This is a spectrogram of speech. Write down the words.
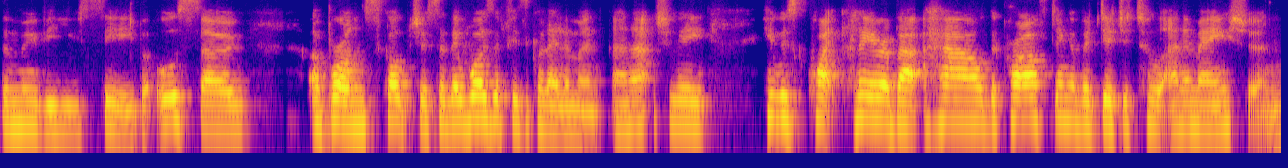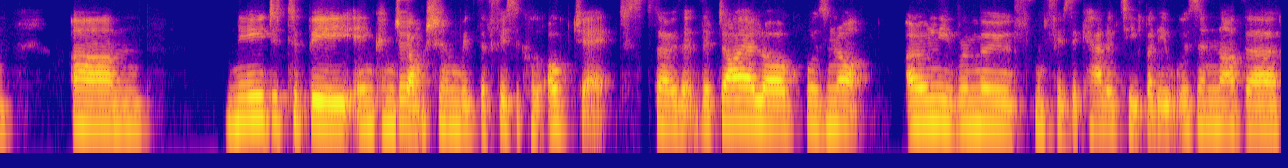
the, movie you see but also a bronze sculpture. So there was a physical element and actually he was quite clear about how the crafting of a digital animation um, needed to be in conjunction with the physical object so that the dialogue was not only removed from physicality but it was another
